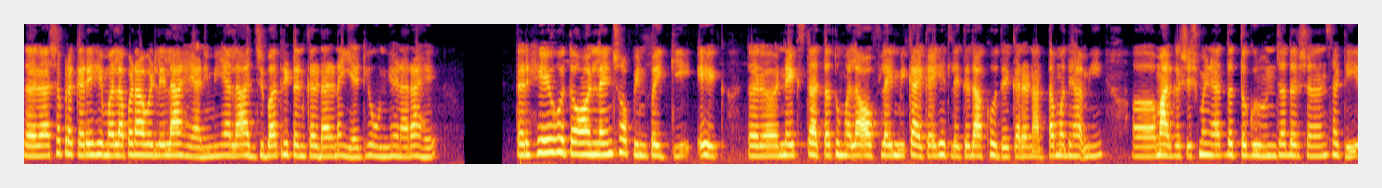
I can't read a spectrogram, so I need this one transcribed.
तर अशा प्रकारे हे मला पण आवडलेलं आहे आणि मी याला अजिबात रिटर्न करणार नाही आहे ठेवून घेणार आहे. तर हे होतं ऑनलाईन शॉपिंगपैकी एक. तर नेक्स्ट आता तुम्हाला ऑफलाईन मी काय काय घेतले ते दाखवते. कारण आत्तामध्ये आम्ही मार्गशीर्ष महिन्यात दत्तगुरूंच्या दर्शनांसाठी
